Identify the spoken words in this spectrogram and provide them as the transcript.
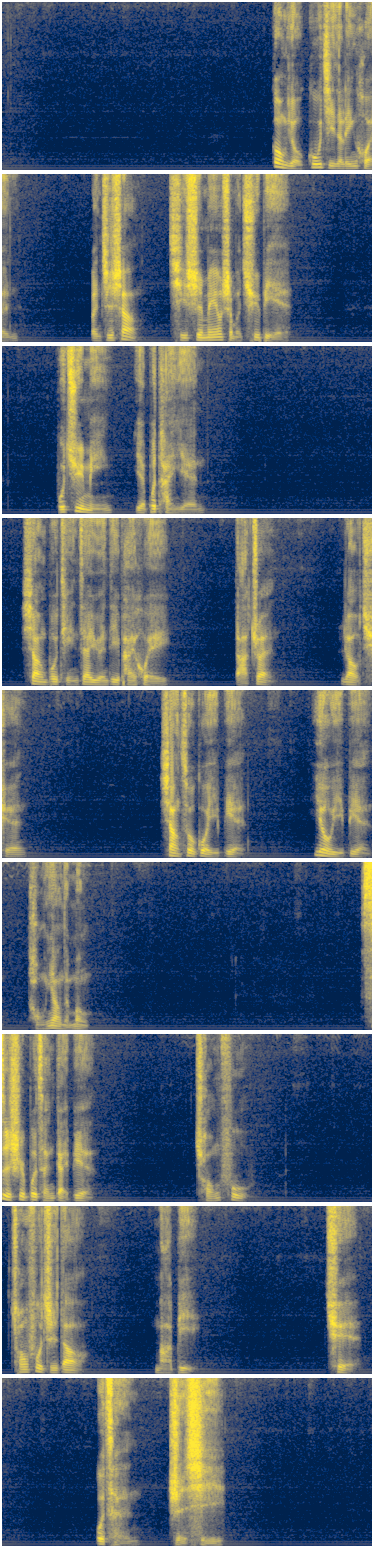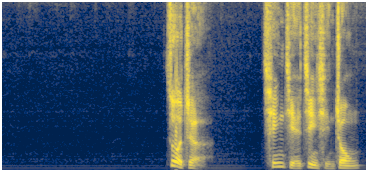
共有孤寂的灵魂，本质上其实没有什么区别，不具名也不坦言。像不停在原地徘徊、打转、绕圈，像做过一遍又一遍同样的梦，似是不曾改变，重复，重复直到麻痹，却不曾止息。作者：清洁进行中。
